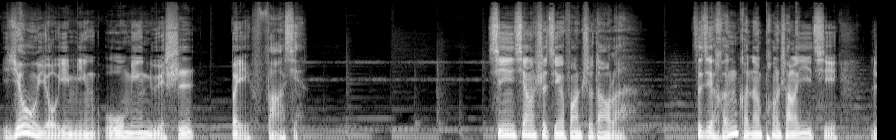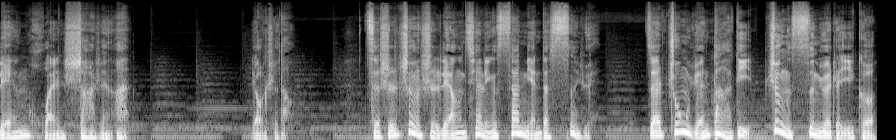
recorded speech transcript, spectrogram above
又有一名无名女尸被发现。新乡市警方知道了，自己很可能碰上了一起连环杀人案。要知道，此时正是两千零三年的四月，在中原大地正肆虐着一个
